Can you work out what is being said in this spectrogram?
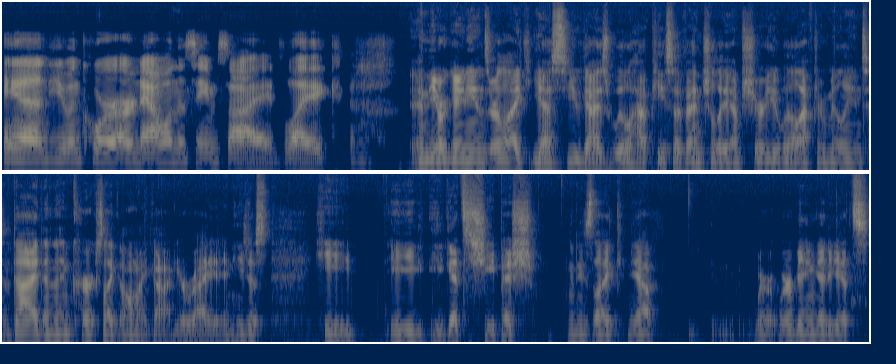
And you and Kor are now on the same side. Like and the Organians are like, "Yes, you guys will have peace eventually. I'm sure you will after millions have died." And then Kirk's like, "Oh my god, you're right." And he just he he he gets sheepish and he's like, "Yep, we're we're being idiots."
